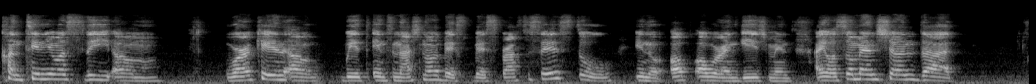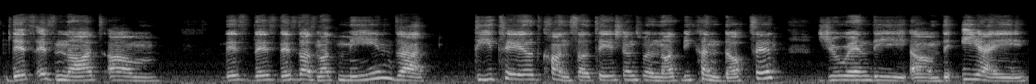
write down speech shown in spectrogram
continuously um, working um, with international best best practices to you know up our engagement. I also mentioned that this is not um, this this this does not mean that detailed consultations will not be conducted during the um, the EIA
